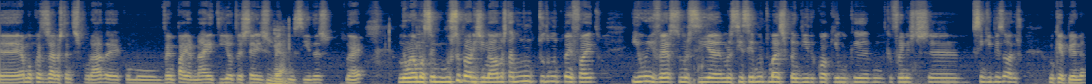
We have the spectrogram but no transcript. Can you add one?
É uma coisa já bastante explorada, é como Vampire Night e outras séries yeah. bem conhecidas, não é? Não é uma, um super original, mas está muito, tudo muito bem feito e o universo merecia, merecia ser muito mais expandido com aquilo que, que foi nestes uh, cinco episódios, o que é pena.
